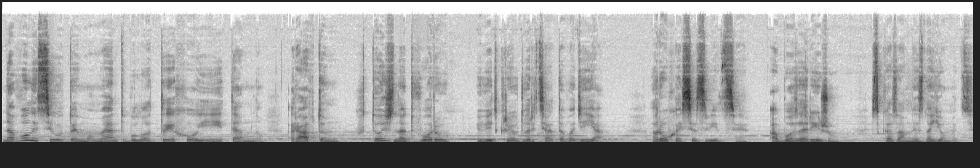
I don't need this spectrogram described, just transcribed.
На вулиці у той момент було тихо і темно. Раптом хтось з надвору відкрив дверцята водія. Рухайся звідси або заріжу, сказав незнайомець.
